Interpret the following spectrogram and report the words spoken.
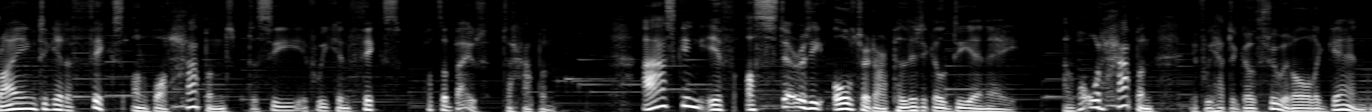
Trying to get a fix on what happened to see if we can fix what's about to happen. Asking if austerity altered our political DNA and what would happen if we had to go through it all again.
